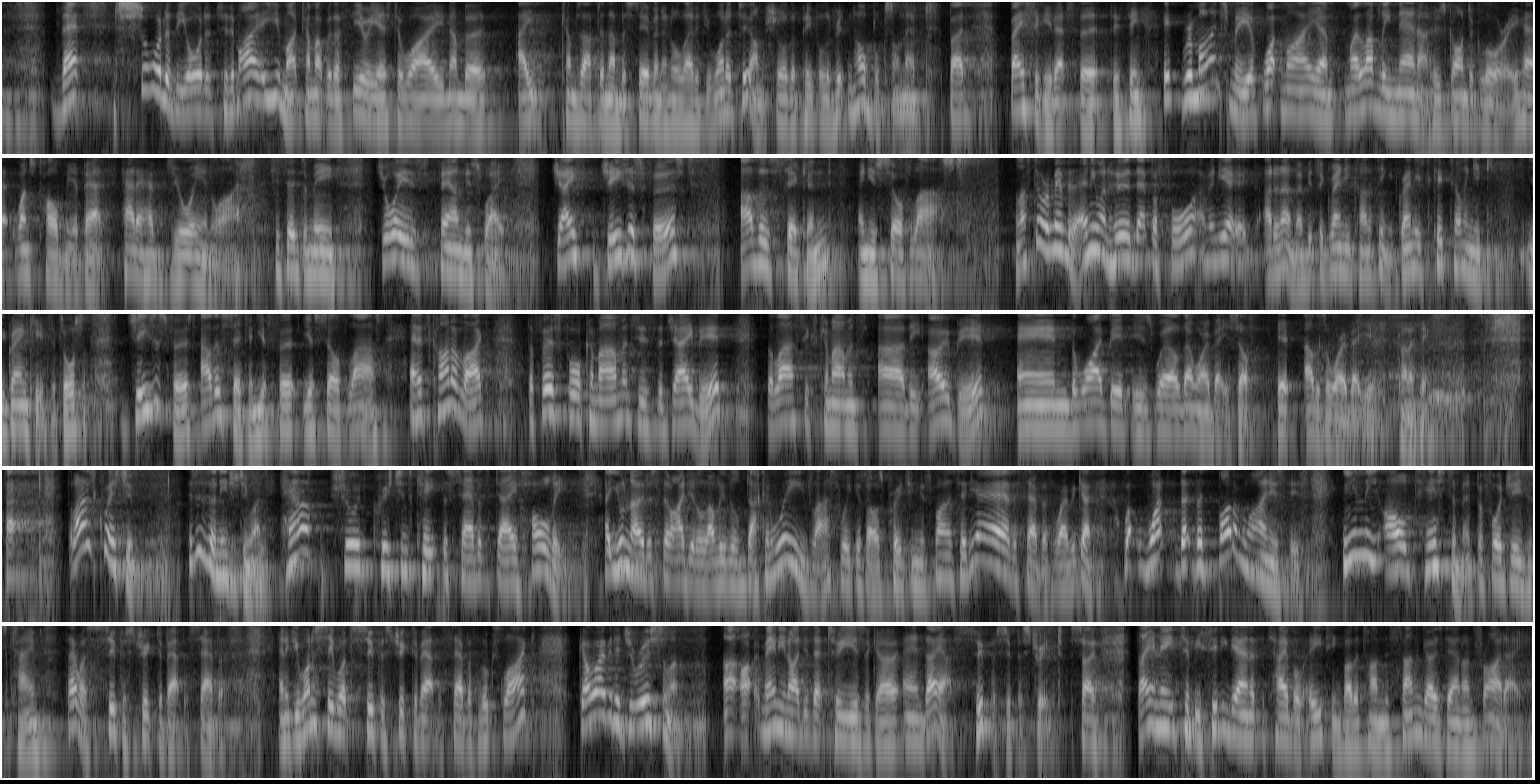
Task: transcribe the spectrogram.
that's sort of the order to them. I, you might come up with a theory as to why number eight comes after number seven and all that if you wanted to. I'm sure that people have written whole books on that. But basically, that's the, the thing. It reminds me of what my, um, my lovely Nana, who's gone to glory, once told me about how to have joy in life. She said to me, Joy is found this way Jesus first, others second, and yourself last. And I still remember that. Anyone heard that before? I mean, yeah, I don't know. Maybe it's a granny kind of thing. Grannies keep telling your, your grandkids. It's awesome. Jesus first, others second, your yourself last. And it's kind of like the first four commandments is the J bit, the last six commandments are the O bit, and the Y bit is, well, don't worry about yourself. It, others will worry about you, kind of thing. Uh, the last question this is an interesting one. How should Christians keep the Sabbath day holy? Uh, you'll notice that I did a lovely little duck and weave last week as I was preaching this one and said, Yeah, the Sabbath, away we go. What, what the, the bottom line is this in the Old Testament, before Jesus came, they were super strict about the Sabbath. And if you want to see what super strict about the Sabbath looks like, go over to Jerusalem. Uh, Mandy and I did that two years ago, and they are super, super strict. So they need to be sitting down at the table eating by the time the sun goes down on Friday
